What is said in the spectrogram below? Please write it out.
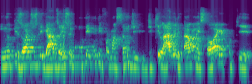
em episódios ligados a isso. Eu não tenho muita informação de, de que lado ele estava na história, porque,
